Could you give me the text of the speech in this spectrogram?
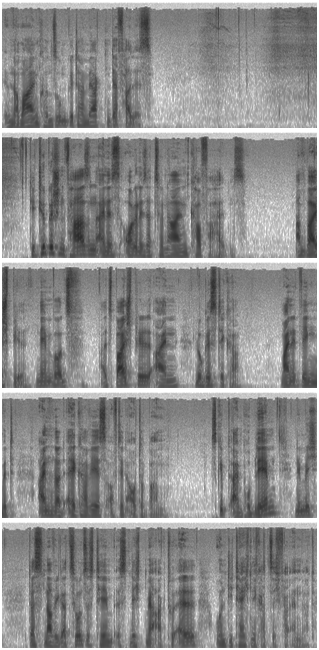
im normalen Konsumgütermärkten der Fall ist. Die typischen Phasen eines organisationalen Kaufverhaltens. Am Beispiel nehmen wir uns als Beispiel einen Logistiker meinetwegen mit 100 LKWs auf den Autobahnen. Es gibt ein Problem, nämlich das Navigationssystem ist nicht mehr aktuell und die Technik hat sich verändert.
